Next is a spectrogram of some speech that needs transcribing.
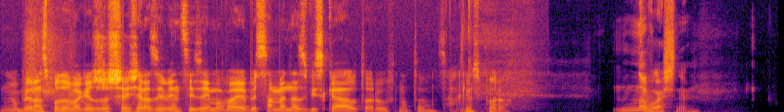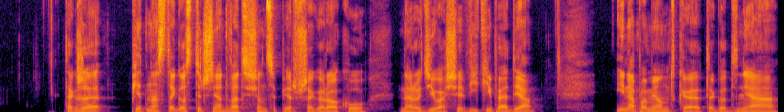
No, biorąc pod uwagę, że 6 razy więcej zajmowałyby same nazwiska autorów, no to całkiem sporo. No właśnie. Także 15 stycznia 2001 roku narodziła się Wikipedia i na pamiątkę tego dnia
